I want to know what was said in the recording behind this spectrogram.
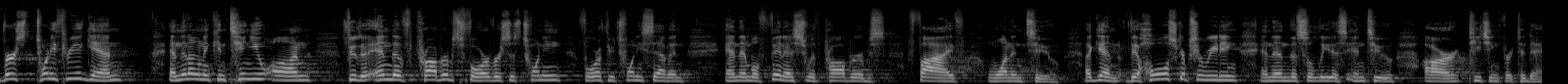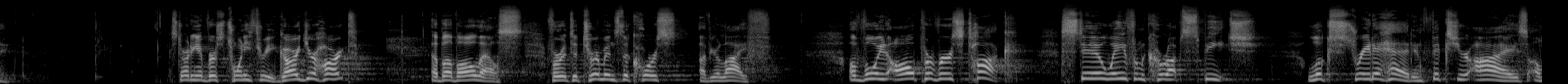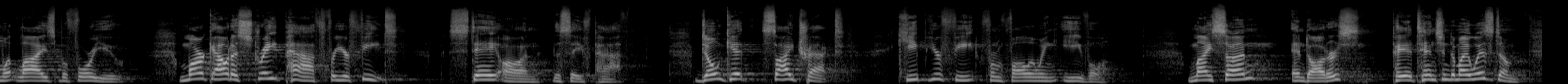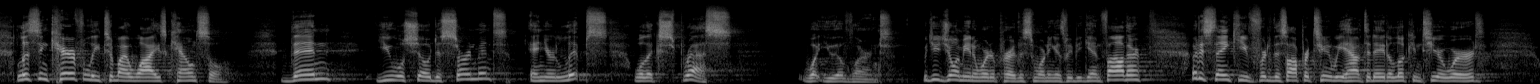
verse 23 again, and then I'm going to continue on through the end of Proverbs 4, verses 24 through 27, and then we'll finish with Proverbs 5, 1 and 2. Again, the whole scripture reading, and then this will lead us into our teaching for today. Starting at verse 23 Guard your heart above all else, for it determines the course of your life. Avoid all perverse talk, stay away from corrupt speech. Look straight ahead and fix your eyes on what lies before you. Mark out a straight path for your feet. Stay on the safe path. Don't get sidetracked. Keep your feet from following evil. My son and daughters, pay attention to my wisdom. Listen carefully to my wise counsel. Then you will show discernment, and your lips will express what you have learned. Would you join me in a word of prayer this morning as we begin? Father, I just thank you for this opportunity we have today to look into your word.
